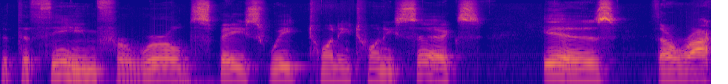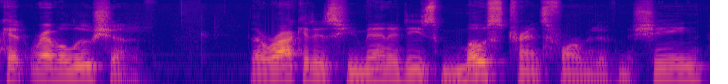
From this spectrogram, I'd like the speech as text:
that the theme for World Space Week 2026 is the rocket revolution. The rocket is humanity's most transformative machine.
